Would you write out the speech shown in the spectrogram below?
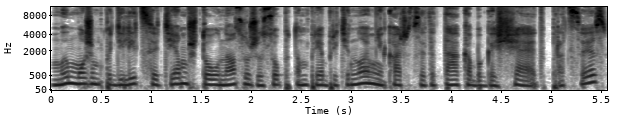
Мы можем поделиться тем, что у нас уже с опытом приобретено, и мне кажется, это так обогащает процесс,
